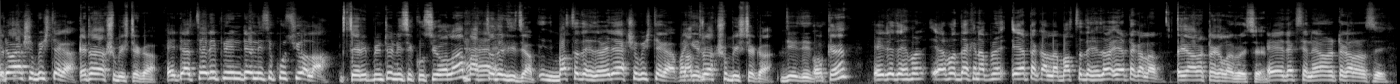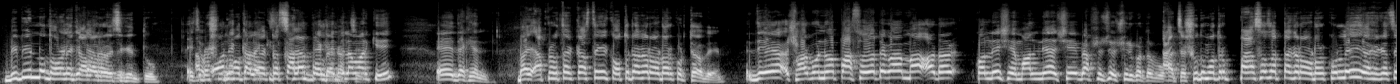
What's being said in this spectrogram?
এটাও একশো বিশ টাকা। এটা একশো বিশ টাকা। এটা চেরি প্রিন্টের নিচে কুচিওয়ালা। চেরি প্রিন্টের নিচে কুচিওয়ালা বাচ্চাদের হ্যাঁ, হিজাব। বাচ্চাদের হেজাব। এটা একশো বিশ টাকা পাইকারি মাত্র একশো বিশ টাকা। জি জি ওকে এইটা দেখবেন এরপর দেখেন আপনি একটা কালার বাচ্চাদের হেজাব একটা কালার। এই আর একটা কালার রয়েছে। এই দেখছেন এর একটা কালার আছে। বিভিন্ন ধরনের কালার রয়েছে কিন্তু। অনেক কালার একটা কালার দেখা দিলাম আর কি। এই দেখেন। ভাই আপনার কাছ থেকে কত টাকার অর্ডার করতে হবে? যে সর্বনিম্ন পাঁচ হাজার টাকা অর্ডার করলে সে মাল নিয়ে সে ব্যবসা শুরু করতে পারব। আচ্ছা শুধুমাত্র পাঁচ হাজার টাকার অর্ডার করলেই দেখা গেছে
